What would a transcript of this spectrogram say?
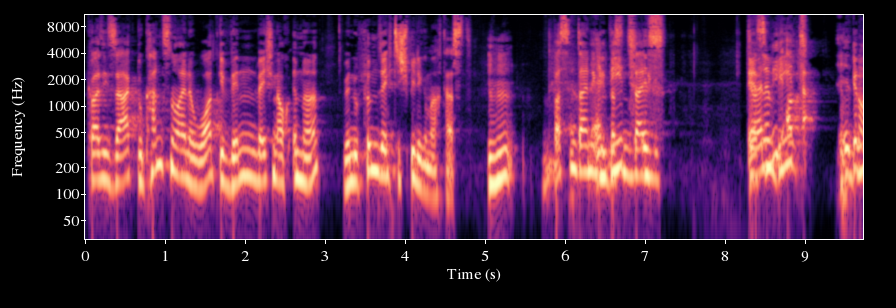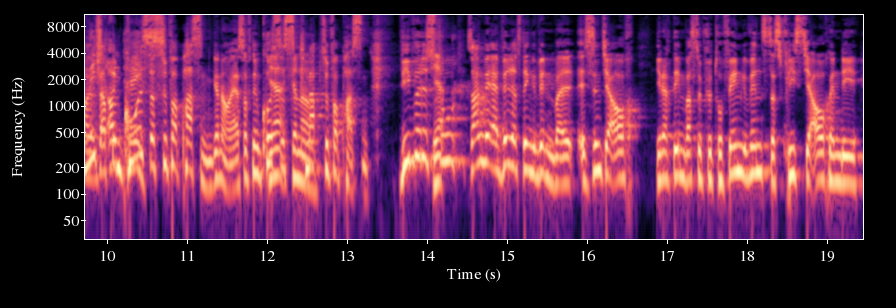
quasi sagt, du kannst nur einen Award gewinnen, welchen auch immer, wenn du 65 Spiele gemacht hast. Was sind deine, was Mhm. Embiid sind deine ist er ist nicht, auf, äh, genau, nicht ist auf dem on Kurs, pace. das zu verpassen. Genau, er ist auf dem Kurs, Ja, das genau. knapp zu verpassen. Wie würdest Ja. du, sagen wir, er will das Ding gewinnen, weil es sind ja auch, je nachdem, was du für Trophäen gewinnst, das fließt ja auch in die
